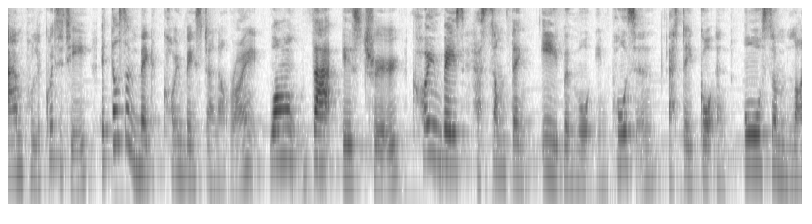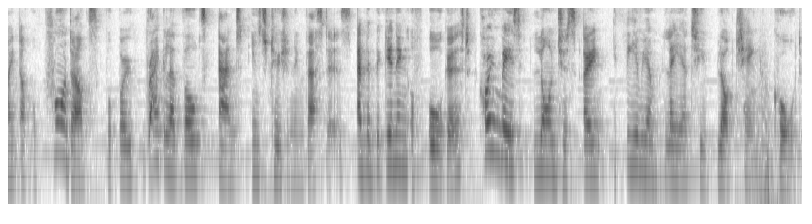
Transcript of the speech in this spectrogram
ample liquidity, it doesn't make Coinbase stand out, right? While that is true, Coinbase has something even more important as they got an awesome lineup of products for both regular folks and institutional investors. At the beginning of August, Coinbase launched its own Ethereum Layer 2 blockchain called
